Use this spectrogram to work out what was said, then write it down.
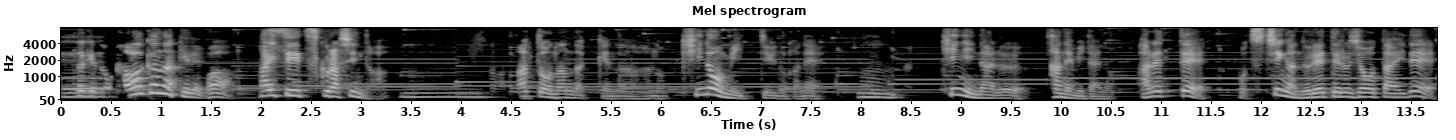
すよ。だけど、乾かなければ、大抵つくらしいんだ。うーん。あと、なんだっけな、あの、木の実っていうのがね、うん。木になる種みたいな。あれって、こう土が濡れてる状態で、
